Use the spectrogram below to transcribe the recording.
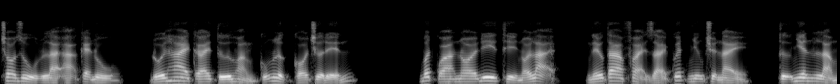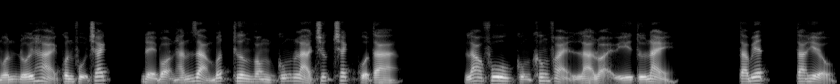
cho dù là ạ kẹ đủ, đối hai cái tứ hoàng cũng lực có chưa đến. Bất quá nói đi thì nói lại, nếu ta phải giải quyết những chuyện này, tự nhiên là muốn đối hải quân phụ trách, để bọn hắn giảm bất thương vong cũng là chức trách của ta. Lao Phu cũng không phải là loại ý tứ này. Ta biết, ta hiểu.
